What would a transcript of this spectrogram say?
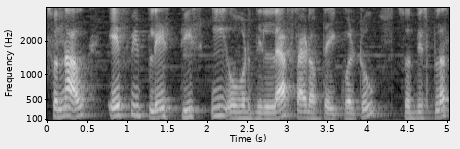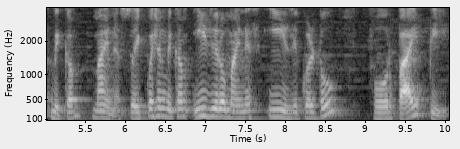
So now if we place this E over the left side of the equal to, so this plus become minus. So equation become E0 minus E is equal to 4 pi P.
